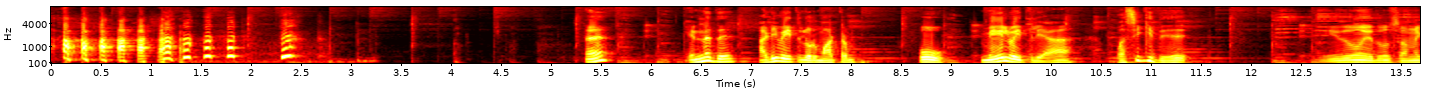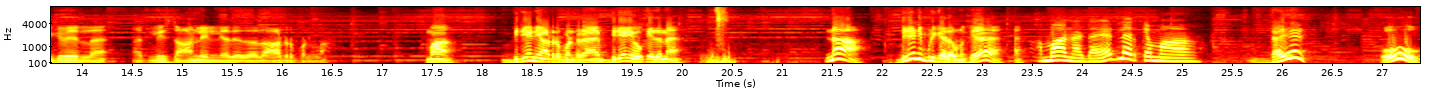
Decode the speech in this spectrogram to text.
என்னது? அடி வயித்துல ஒரு மாற்றம். ஓ மேல் வயிற்றுலையா பசிக்குது. இதுவும் எதுவும் சமைக்கவே இல்லை. அட்லீஸ்ட் ஆன்லைன்லேயாவது ஏதாவது ஆர்டர் பண்ணலாம். அம்மா பிரியாணி ஆர்டர் பண்ணுறேன் பிரியாணி ஓகே தானே? என்ன பிரியாணி பிடிக்காதா உனக்கு? அம்மா நான் டயட்ல இருக்கேம்மா. டயட் ஓ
